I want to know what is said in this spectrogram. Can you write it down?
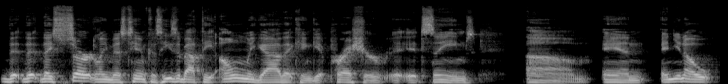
the- the- they certainly missed him because he's about the only guy that can get pressure. It, it seems, um, and and you know,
